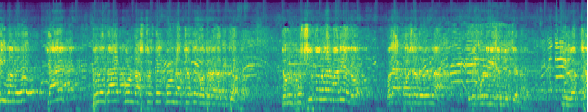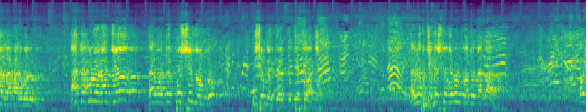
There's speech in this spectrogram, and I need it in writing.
এইভাবে ক্যাট বলে দেয় কোন রাষ্ট্রকে, কোন রাজ্যকে কত টাকা দিতে হবে। যখন পশ্চিমবাংলার বাড়ি এলো, বলে এক পয়সা দেবেন না, তুমি কোনো হিসেব নিচ্ছে না কি লজ্জার ব্যাপার বলুন। এত এতগুলো রাজ্য তার মধ্যে পশ্চিমবঙ্গ হিসেব নিতে না। এগুলো জিজ্ঞেস তো করুন, কত টাকা? কত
